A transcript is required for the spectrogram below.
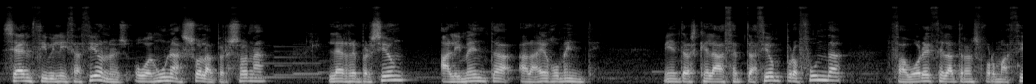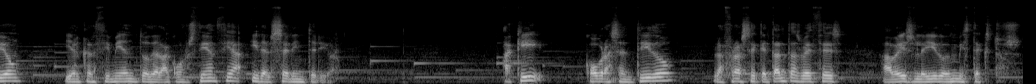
Sea en civilizaciones o en una sola persona, la represión alimenta a la ego-mente, mientras que la aceptación profunda favorece la transformación y el crecimiento de la conciencia y del ser interior. Aquí cobra sentido la frase que tantas veces habéis leído en mis textos.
